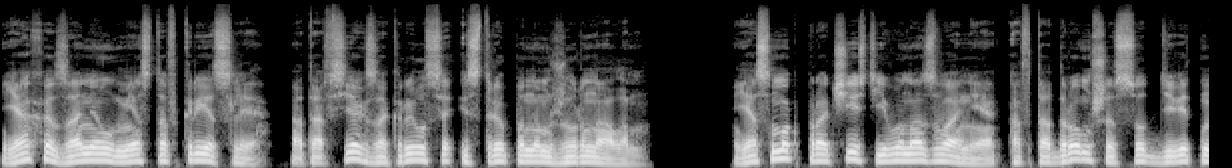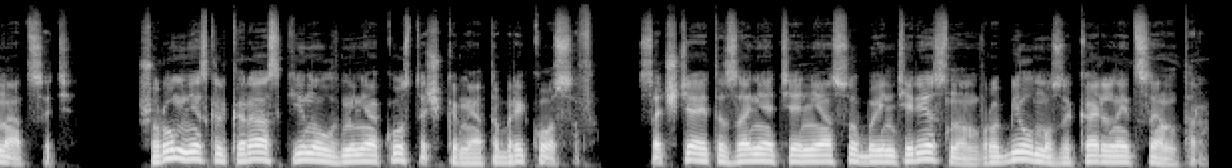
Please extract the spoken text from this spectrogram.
Яха занял место в кресле, ото всех закрылся истрепанным журналом. Я смог прочесть его название «Автодром 619». Шурум несколько раз кинул в меня косточками от абрикосов. Сочтя это занятие не особо интересным, врубил музыкальный центр.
